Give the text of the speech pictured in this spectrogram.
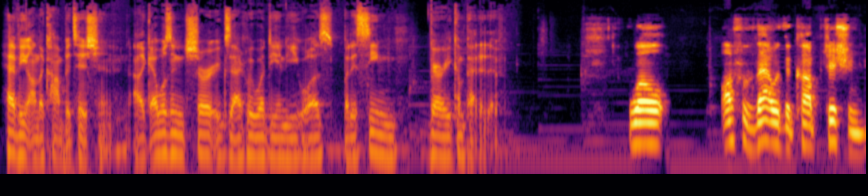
heavy on the competition. Like I wasn't sure exactly what D&D was, but it seemed very competitive. Well, off of that with the competition,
